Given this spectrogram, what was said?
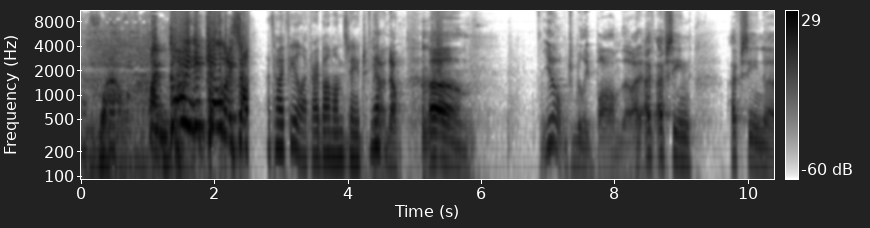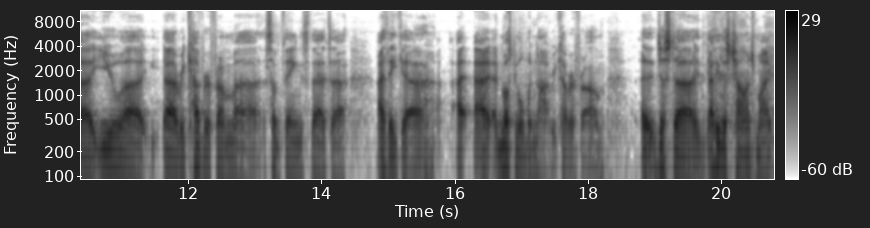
That's, I'm going to kill myself! that's how I feel after I bomb on stage. Yep. Yeah, no. Um, you don't really bomb though. I, I've I've seen, I've seen uh, you uh, uh, recover from uh, some things that uh, I think uh, I, I most people would not recover from. Uh, just uh, I think this challenge, mic,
